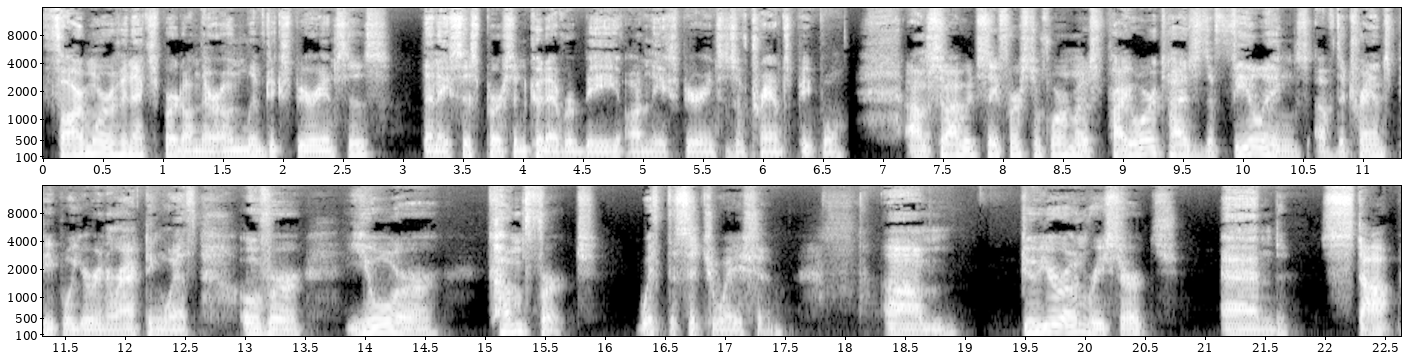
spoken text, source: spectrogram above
far more of an expert on their own lived experiences than a cis person could ever be on the experiences of trans people. Um, so I would say, first and foremost, prioritize the feelings of the trans people you're interacting with over your comfort with the situation. Um, do your own research and stop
